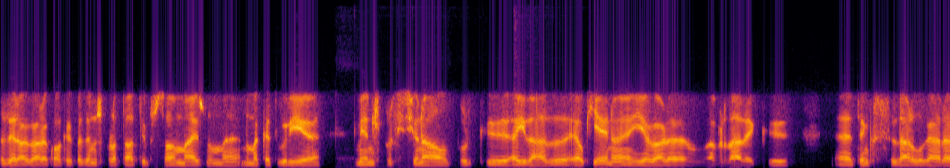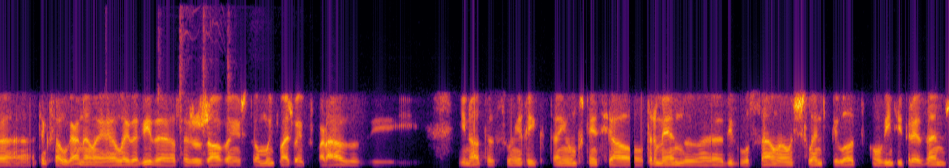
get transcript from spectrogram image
fazer agora qualquer coisa nos protótipos só mais numa, numa categoria menos profissional, porque a idade é o que é, não é? E agora a verdade é que Uh, tem que se dar lugar a. Tem que se dar lugar, não, é a lei da vida, ou seja, os jovens estão muito mais bem preparados e, e nota-se, o Henrique tem um potencial tremendo uh, de evolução, é um excelente piloto, com 23 anos,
